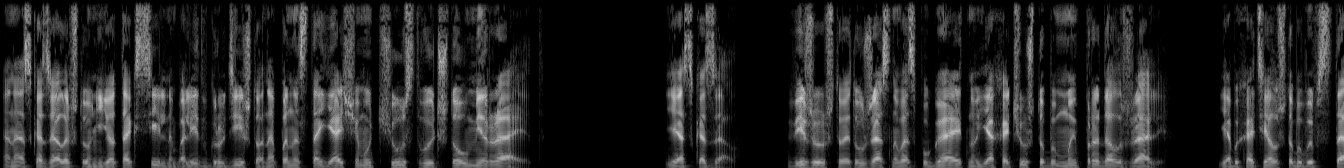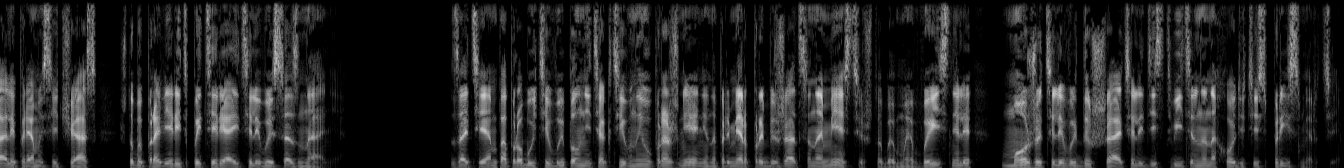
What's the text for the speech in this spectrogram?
Она сказала, что у нее так сильно болит в груди, что она по-настоящему чувствует, что умирает. Я сказал, «Вижу, что это ужасно вас пугает, но я хочу, чтобы мы продолжали. Я бы хотел, чтобы вы встали прямо сейчас, чтобы проверить, потеряете ли вы сознание. Затем попробуйте выполнить активные упражнения, например, пробежаться на месте, чтобы мы выяснили, можете ли вы дышать или действительно находитесь при смерти.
